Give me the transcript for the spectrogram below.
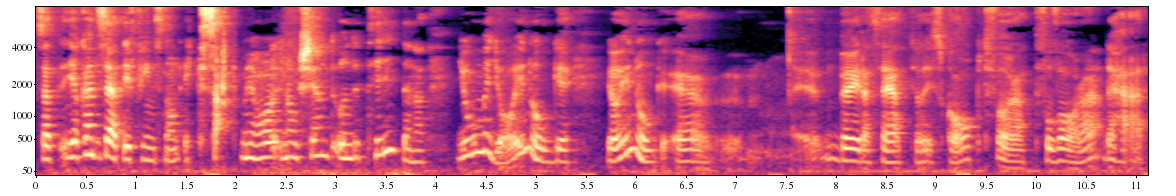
Så att jag kan inte säga att det finns någon exakt, men jag har nog känt under tiden att jo, men jag är nog, jag är nog eh, böjd att säga att jag är skapt för att få vara det här.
